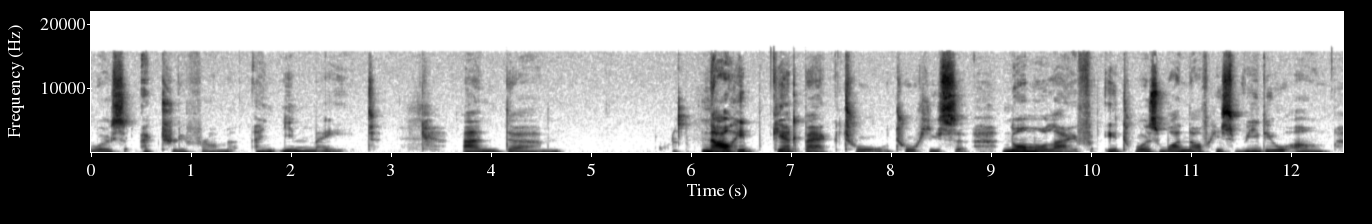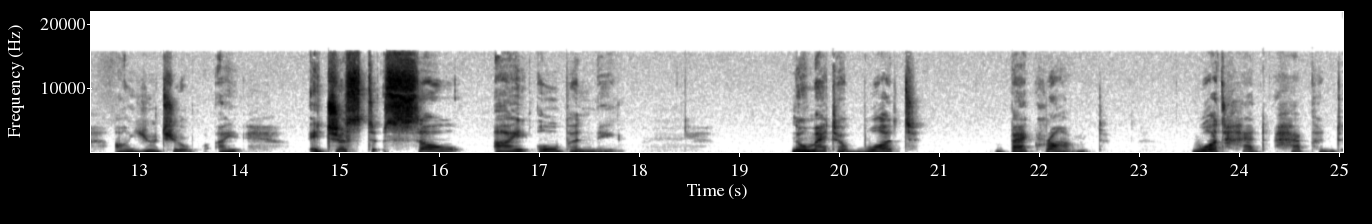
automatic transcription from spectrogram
was actually from an inmate. And um, now he get back to, to his normal life. It was one of his video on, on YouTube. I, it just so eye-opening. No matter what background what had happened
